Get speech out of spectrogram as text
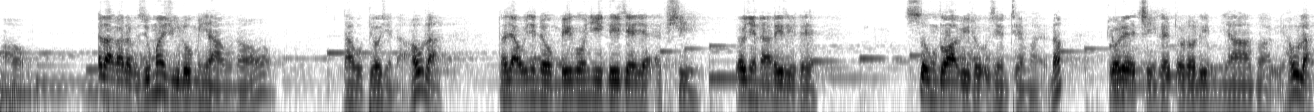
မဟုတ် အဲ့ဒါကတော့ဘယ်သူမှယူလို့မရဘူးနော်။ဒါကိုပြောချင်တာဟုတ်လား။ဒါကြောင့်ဦးဇင်းတို့မိကုံးကြီးလေးချက်ရဲ့အဖြစ်ပြောချင်တာလေးတွေလည်းစုံသွားပြီလို့ဦးဇင်းထင်ပါတယ်နော်။ပြောတဲ့အချိန်လည်းတော်တော်လေးများသွားပြီဟုတ်လား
